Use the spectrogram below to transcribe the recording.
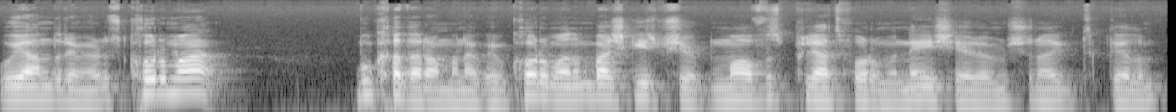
Uyandıramıyoruz. Koruma bu kadar amına koyayım. Korumanın başka hiçbir şey yok. Muhafız platformu ne işe yarıyormuş şuna tıklayalım.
